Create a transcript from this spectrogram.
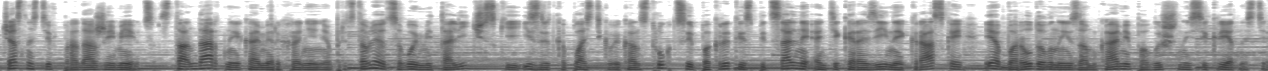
В частности, в продаже имеются стандартные камеры хранения представляют собой металлические, изредка пластиковые конструкции, покрытые специальной антикоррозийной краской и оборудованные замками повышенной секретности,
